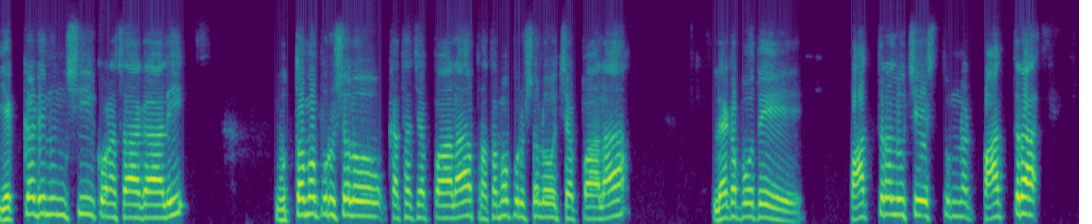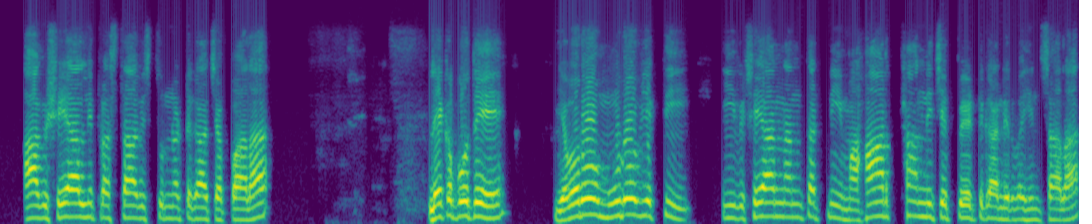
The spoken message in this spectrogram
ఎక్కడి నుంచి కొనసాగాలి ఉత్తమ పురుషలో కథ చెప్పాలా ప్రథమ పురుషలో చెప్పాలా లేకపోతే పాత్రలు చేస్తున్న పాత్ర ఆ విషయాల్ని ప్రస్తావిస్తున్నట్టుగా చెప్పాలా? లేకపోతే ఎవరో మూడో వ్యక్తి ఈ విషయాన్నంతటిని మహార్థాన్ని చెప్పేట్టుగా నిర్వహించాలా?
